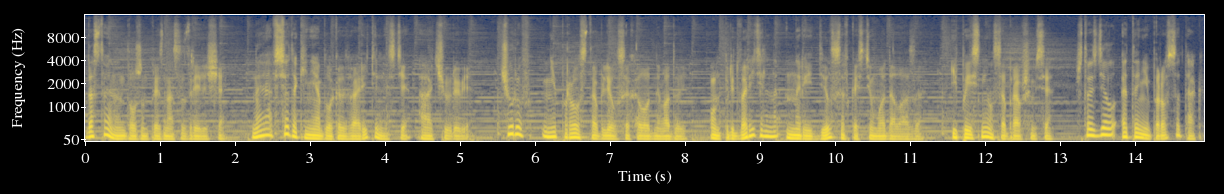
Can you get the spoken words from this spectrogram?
Достойно должен признаться зрелище. Но я все-таки не о благотворительности, а о Чурове. Чуров не просто облился холодной водой, он предварительно нарядился в костюм водолаза и пояснил собравшимся, что сделал это не просто так,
